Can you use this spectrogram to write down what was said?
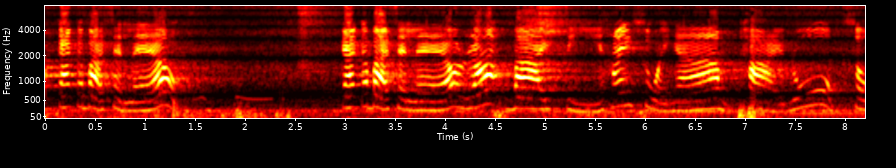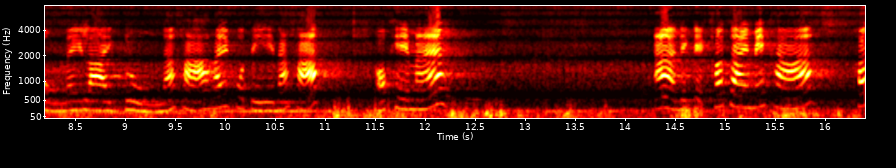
ำกากระบาทเสร็จแล้ว การกระบาทเสร็จแล้วระบายสีให้สวยงาม ถ่ายรูปส่งในไลน์กลุ่มนะคะ ให้โปรตีนะคะ โอเคไหมอ่าเด็กๆเข้าใจไหมคะเข้า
